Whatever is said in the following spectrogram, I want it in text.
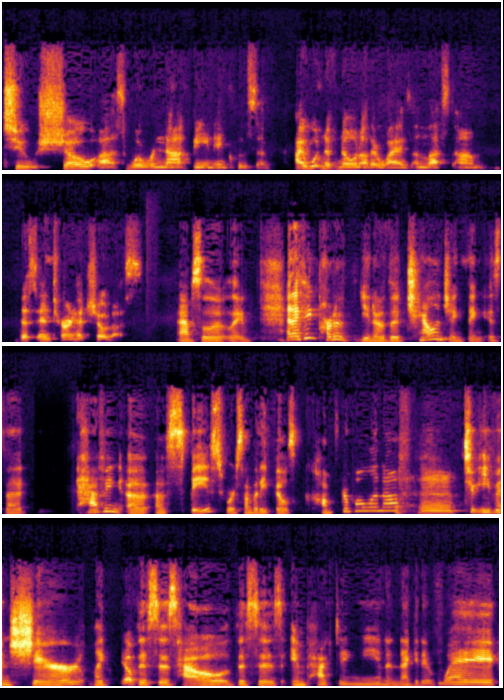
to show us where we're not being inclusive. I wouldn't have known otherwise unless um, this intern had showed us. Absolutely. And I think part of, you know, the challenging thing is that having a, a space where somebody feels comfortable enough mm-hmm. to even share like yep. this is how this is impacting me in a negative way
